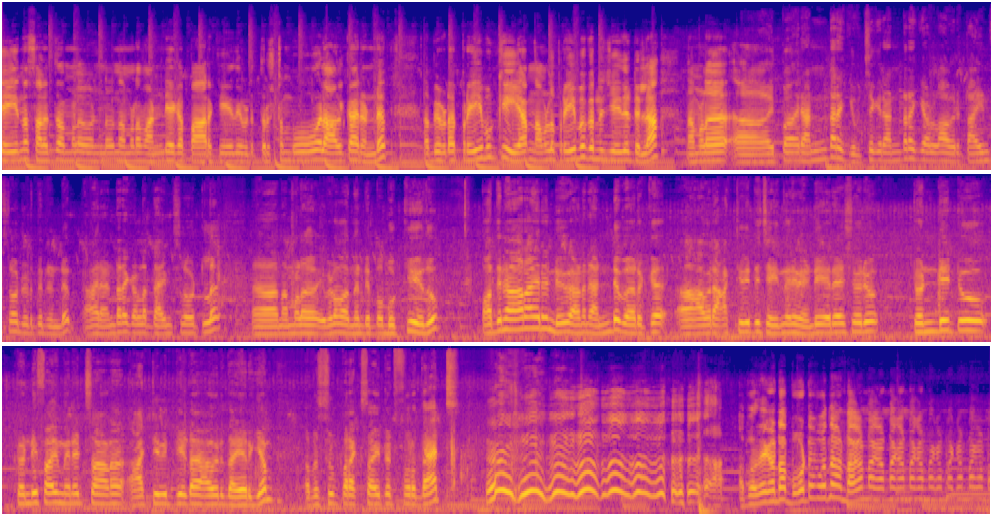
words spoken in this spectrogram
ചെയ്യുന്ന സ്ഥലത്ത് നമ്മൾ കൊണ്ട് നമ്മുടെ വണ്ടിയൊക്കെ പാർക്ക് ചെയ്ത് ഇവിടുത്തെ ഇഷ്ടംപോലെ ആൾക്കാരുണ്ട്. അപ്പോൾ ഇവിടെ പ്രീ ബുക്ക് ചെയ്യാം. നമ്മൾ പ്രീ ബുക്ക് ഒന്നും ചെയ്തിട്ടില്ല. നമ്മൾ ഇപ്പോൾ രണ്ടരയ്ക്ക് ഉച്ചയ്ക്ക് രണ്ടരയ്ക്കുള്ള ഒരു ടൈം സ്ലോട്ട് എടുത്തിട്ടുണ്ട്. ആ രണ്ടരയ്ക്കുള്ള ടൈം സ്ലോട്ടിൽ നമ്മൾ ഇവിടെ വന്നിട്ട് ഇപ്പോൾ ബുക്ക് ചെയ്തു. പതിനാറായിരം രൂപയാണ് രണ്ട് പേർക്ക് ആ ഒരു ആക്ടിവിറ്റി ചെയ്യുന്നതിന് വേണ്ടി. ഏകദേശം ഒരു twenty two twenty five minutes ആണ് ആക്ടിവിറ്റിയുടെ ആ ഒരു ദൈർഘ്യം. അപ്പൊ സൂപ്പർ എക്സൈറ്റഡ് ഫോർ ദാറ്റ് അപ്പോൾ അതേ കണ്ട ബോട്ട് പോകുന്നണ്ട കണ്ട കണ്ട കണ്ട കണ്ട കണ്ട കണ്ട കണ്ട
